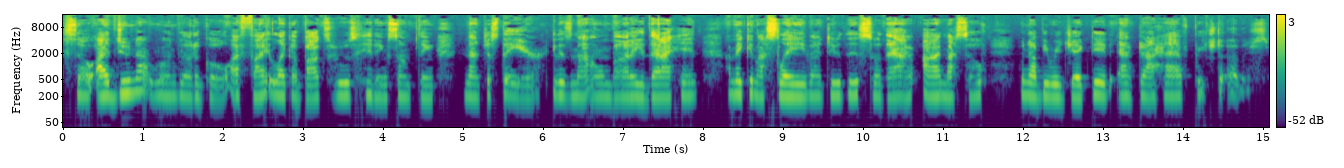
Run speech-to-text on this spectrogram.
So I do not run without a goal. I fight like a boxer who's hitting something, not just the air. It is my own body that I hit. I make it my slave. I do this so that I myself will not be rejected after I have preached to others.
